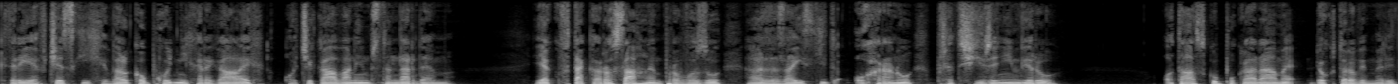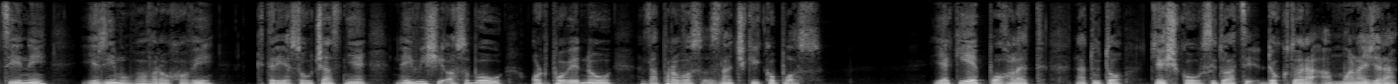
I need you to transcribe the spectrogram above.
který je v českých velkoobchodních regálech očekávaným standardem. Jak v tak rozsáhlém provozu lze zajistit ochranu před šířením viru? Otázku pokládáme doktorovi medicíny Jiřímu Vavrouchovi, který je současně nejvyšší osobou odpovědnou za provoz značky Kopos. Jaký je pohled na tuto těžkou situaci doktora a manažera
